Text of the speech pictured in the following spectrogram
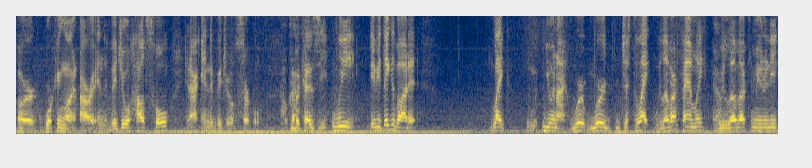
or working on our individual household and our individual circle. Okay. Because we, if you think about it, like you and I, we're we're just alike. We love our family. Yeah. We love our community.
